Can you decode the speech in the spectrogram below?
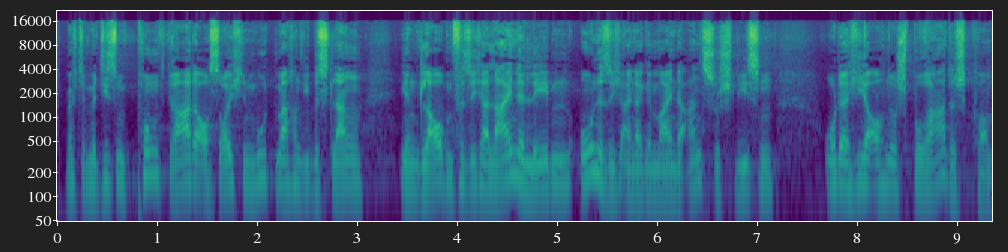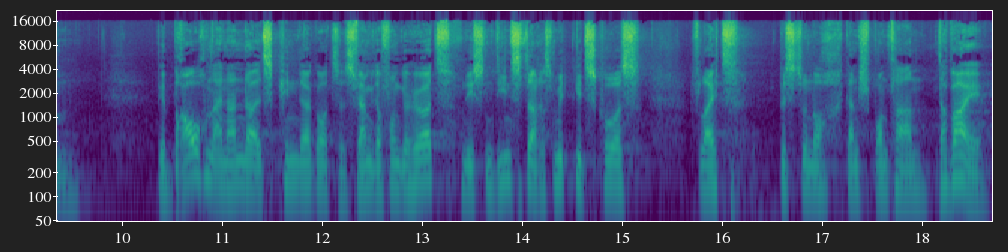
Ich möchte mit diesem Punkt gerade auch solchen Mut machen, die bislang ihren Glauben für sich alleine leben, ohne sich einer Gemeinde anzuschließen oder hier auch nur sporadisch kommen. Wir brauchen einander als Kinder Gottes. Wir haben davon gehört, nächsten Dienstag ist Mitgliedskurs. Vielleicht bist du noch ganz spontan dabei.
